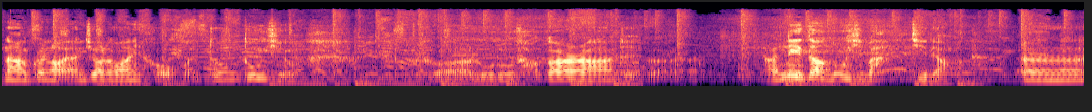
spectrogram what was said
那跟老杨交流完以后，很多东西，说卤煮炒肝啊，这个啊内脏东西吧，忌掉了。嗯。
